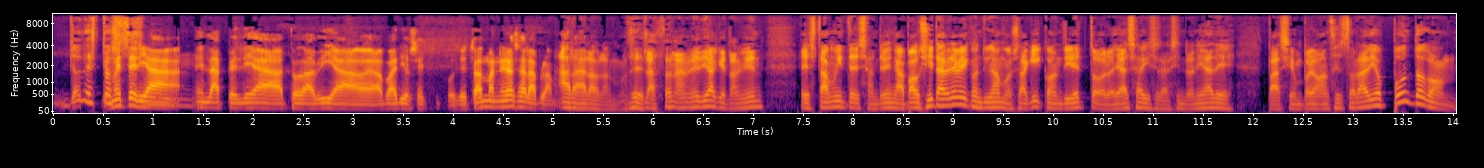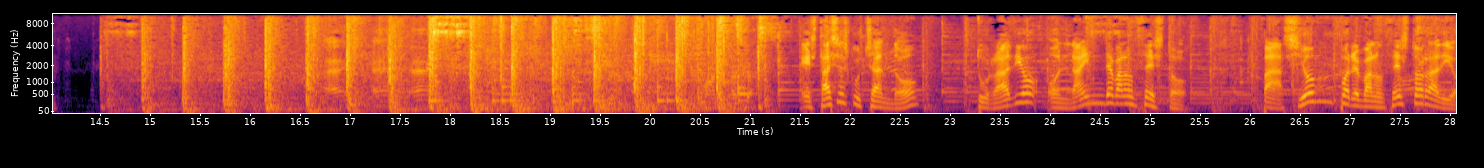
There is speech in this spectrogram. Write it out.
Yo de Yo estos. metería mm, en la pelea todavía a varios equipos. De todas maneras, ahora hablamos. Ahora, ahora hablamos de la zona media que también está muy interesante. Venga, pausita breve y continuamos aquí con Directo Oro. Ya sabéis, la sintonía de pasión por radio.com. Estás escuchando tu radio online de baloncesto. Pasión por el baloncesto radio.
